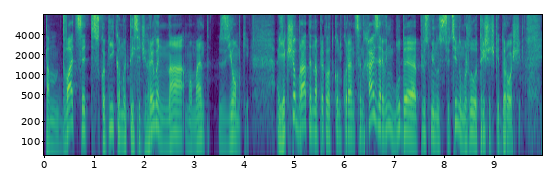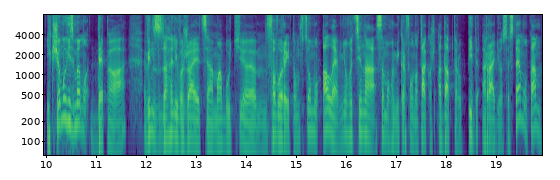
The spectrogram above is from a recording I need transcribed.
там 20 з копійками тисяч гривень на момент зйомки. Якщо брати, наприклад, конкурент Sennheiser, він буде плюс-мінус цю ціну, можливо, трішечки дорожчий. Якщо ми візьмемо DPA, він взагалі вважається, мабуть, ем, фаворитом в цьому, але в нього ціна самого мікрофону, також адаптеру під радіосистему, там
